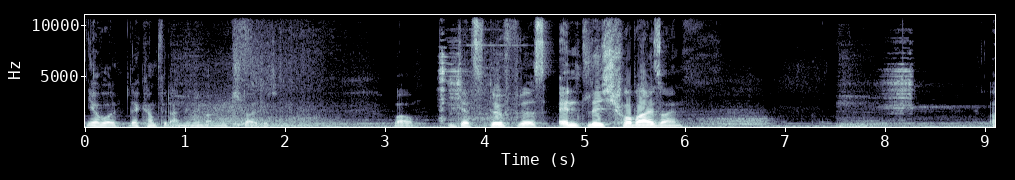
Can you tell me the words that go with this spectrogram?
Jawohl, der Kampf wird angenehm gestaltet. Wow. Und jetzt dürfte es endlich vorbei sein. Oh,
